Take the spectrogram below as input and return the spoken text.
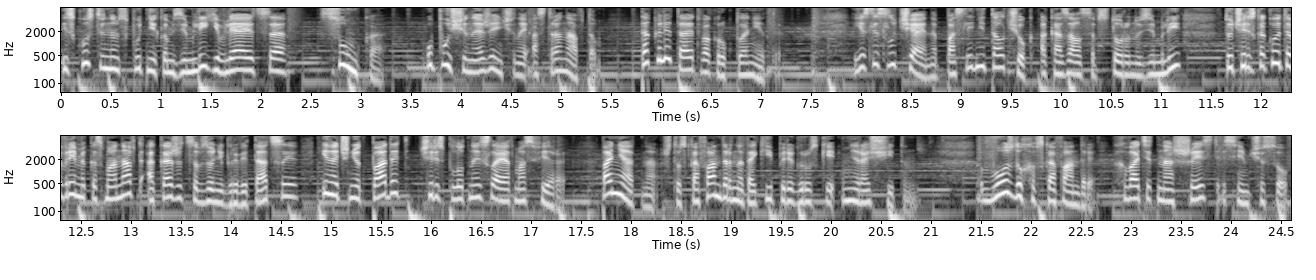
искусственным спутником Земли является сумка, упущенная женщиной-астронавтом. Так и летает вокруг планеты. Если случайно последний толчок оказался в сторону Земли, то через какое-то время космонавт окажется в зоне гравитации и начнет падать через плотные слои атмосферы – Понятно, что скафандр на такие перегрузки не рассчитан. Воздуха в скафандре хватит на 6-7 часов.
